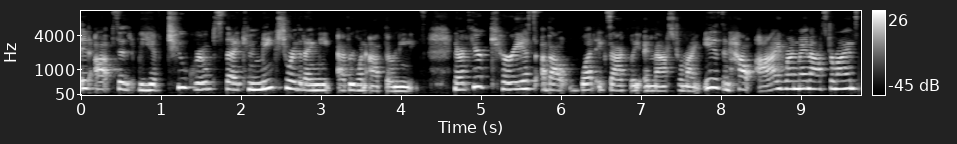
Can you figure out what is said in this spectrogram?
it up so that we have two groups that I can make sure that I meet everyone at their needs. Now, if you're curious about what exactly a mastermind is and how I run my masterminds,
